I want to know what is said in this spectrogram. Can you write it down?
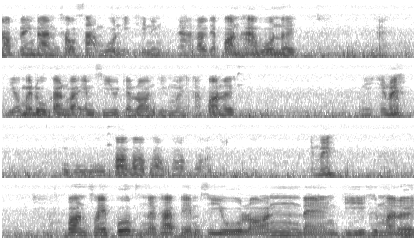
ดรอปแรงดันเข้า 3 โวลต์อีกทีหนึ่งอ่าเราจะป้อน 5 โวลต์เลย เดี๋ยวมาดูกันว่า MCU จะร้อนจริงไหมอะป้อนเลย นี่เห็นไหมโอ้โหพอพอพอพอพอเห็นไหมป้อนไฟปุ๊บนะครับ MCU ร้อนแดงจีขึ้นมาเลย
